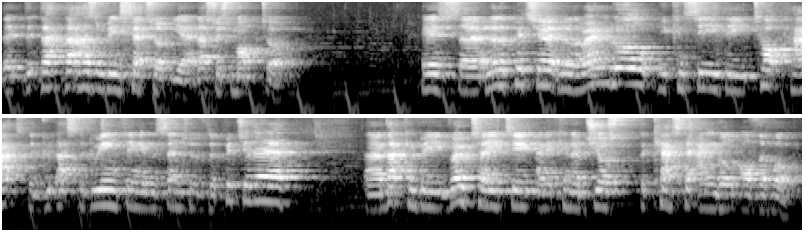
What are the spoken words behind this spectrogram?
That, that, that hasn't been set up yet, that's just mocked up. Here's uh, another picture, another angle. You can see the top hat, the, that's the green thing in the centre of the picture there. Uh, that can be rotated and it can adjust the caster angle of the hub.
